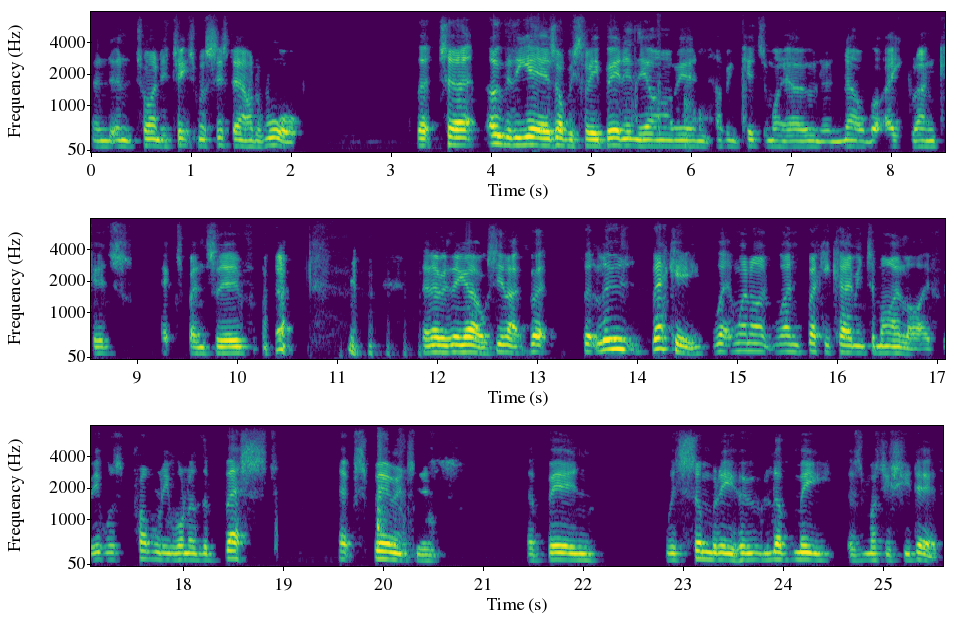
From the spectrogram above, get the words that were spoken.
and and trying to teach my sister how to walk. But uh, over the years, obviously, being in the army and having kids of my own, and now I've got eight grandkids, expensive, and everything else, you know. But but lose Becky when, when I when Becky came into my life, it was probably one of the best experiences of being with somebody who loved me as much as she did,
